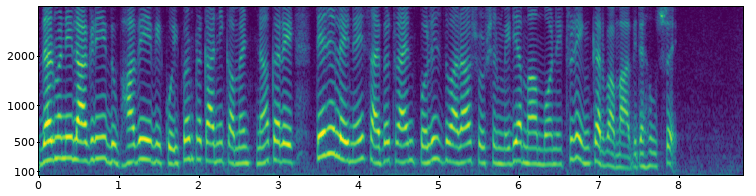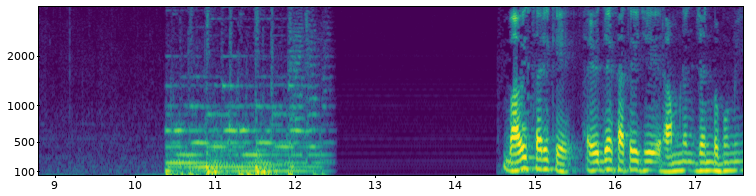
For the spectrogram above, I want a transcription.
ધર્મની લાગણી દુભાવે એવી કોઈ પણ પ્રકારની કમેન્ટ ન કરે. તેને લઈને સાયબર ક્રાઇમ પોલીસ દ્વારા સોશિયલ મીડિયામાં મોનિટરિંગ કરવામાં આવી રહ્યું છે. બાવીસ તારીખે અયોધ્યા ખાતે જે રામનંદ જન્મભૂમિ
